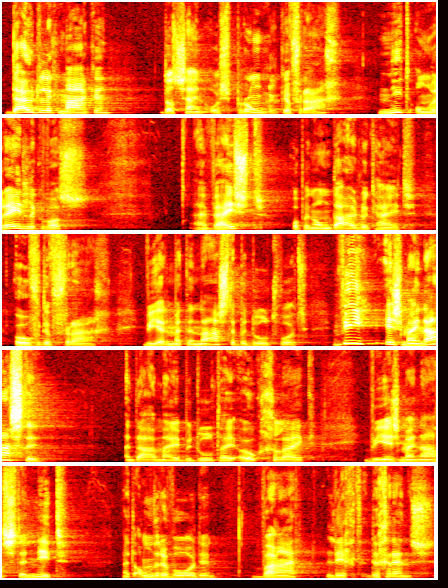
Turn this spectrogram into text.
duidelijk maken dat zijn oorspronkelijke vraag niet onredelijk was. Hij wijst op een onduidelijkheid over de vraag wie er met de naaste bedoeld wordt. Wie is mijn naaste? En daarmee bedoelt hij ook gelijk, wie is mijn naaste niet? Met andere woorden, waar ligt de grens?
